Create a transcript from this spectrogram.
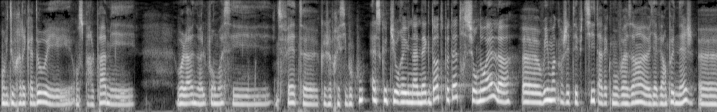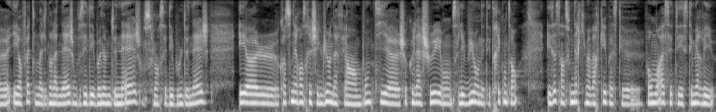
envie d'ouvrir les cadeaux et on se parle pas. Mais voilà, Noël pour moi, c'est une fête euh, que j'apprécie beaucoup. Est-ce que tu aurais une anecdote peut-être sur Noël? Euh, oui, moi quand j'étais petite avec mon voisin, euh, il y avait un peu de neige euh, et en fait on allait dans la neige, on faisait des bonhommes de neige, on se lançait des boules de neige et euh, le- quand on est rentré chez lui, on a fait un bon petit chocolat chaud et on se l'est bu, on était très contents. Et ça c'est un souvenir qui m'a marqué parce que pour moi c'était c'était merveilleux.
